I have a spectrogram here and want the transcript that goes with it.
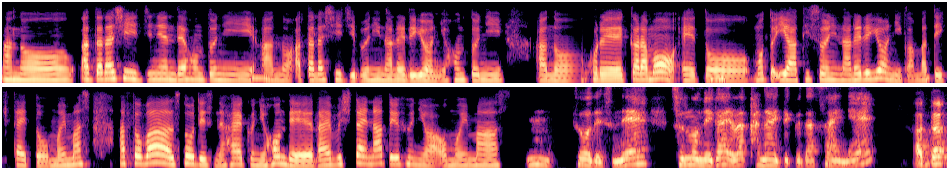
あの、新しい一年で本当に、うんあの、新しい自分になれるように、本当に、あの、これからも、えっと、もっといいアーティストになれるように頑張っていきたいと思います。あとは、そうですね、早く日本でライブしたいなというふうには思います。うん、そうですね。その願いは叶えてくださいね。好的，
